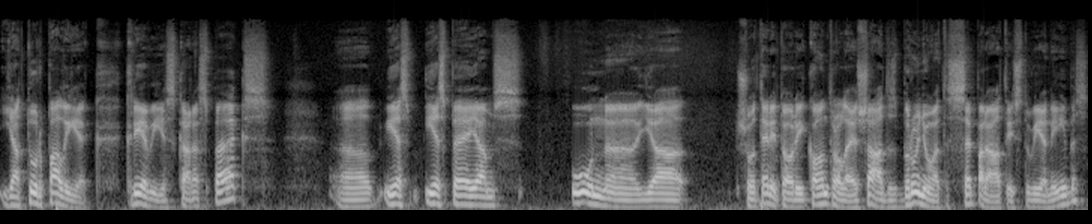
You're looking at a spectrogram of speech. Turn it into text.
ja tur paliek Krievijas karaspēks, Uh, ies, iespējams, un uh, ja šo teritoriju kontrolē šādas bruņotas separātistu vienības,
